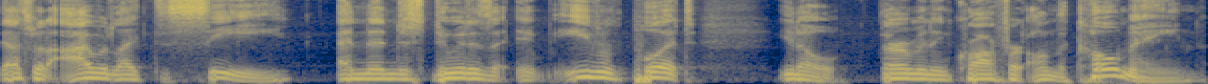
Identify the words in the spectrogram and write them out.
That's what I would like to see. And then just do it as a, even put, you know, Thurman and Crawford on the co-main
